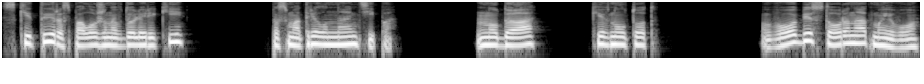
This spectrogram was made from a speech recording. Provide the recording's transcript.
Скиты расположены вдоль реки. Посмотрел он на Антипа. Ну да, кивнул тот. В обе стороны от моего.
